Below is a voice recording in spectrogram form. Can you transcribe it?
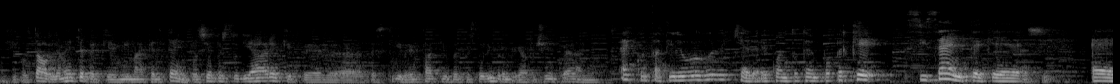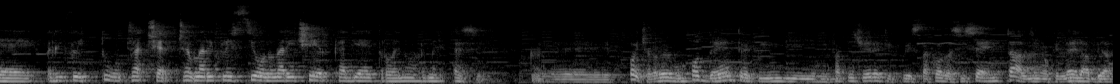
difficoltà ovviamente perché mi manca il tempo sia per studiare che per, per scrivere, infatti io per questo libro ho impiegato 5 anni. Ecco, infatti le volevo chiedere quanto tempo, perché si sente che eh sì. è riflettuto, cioè c'è, c'è, una riflessione, una ricerca dietro enorme. Eh sì. Eh, poi ce l'avevo un po' dentro e quindi mi fa piacere che questa cosa si senta, almeno che lei l'abbia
